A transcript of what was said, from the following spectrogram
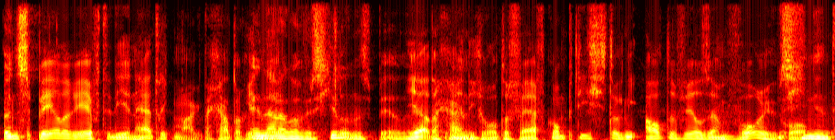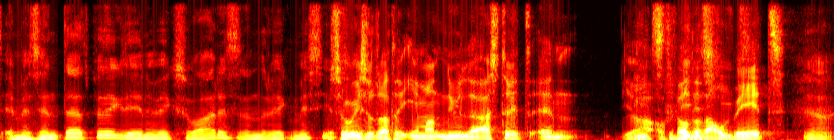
een speler heeft die een hat maakt. Dat gaat toch in En dan de- nog een verschillende speler. Ja, dat gaat in die grote vijf competities toch niet al te veel zijn voorgekomen. Misschien in het MSN-tijdperk, de ene week Suarez, de andere week Messi. Sowieso dat er iemand nu luistert en ja, ofwel dat al weet, Ja.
